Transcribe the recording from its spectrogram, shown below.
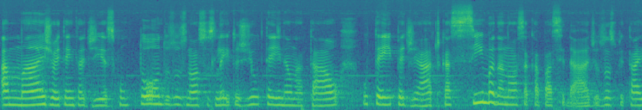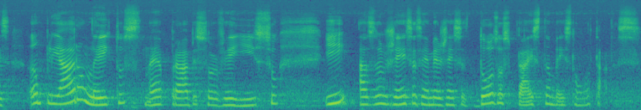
há mais de 80 dias com todos os nossos leitos de UTI neonatal, UTI pediátrica acima da nossa capacidade os hospitais ampliaram leitos né, para absorver isso e as urgências e emergências dos hospitais também estão lotadas.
